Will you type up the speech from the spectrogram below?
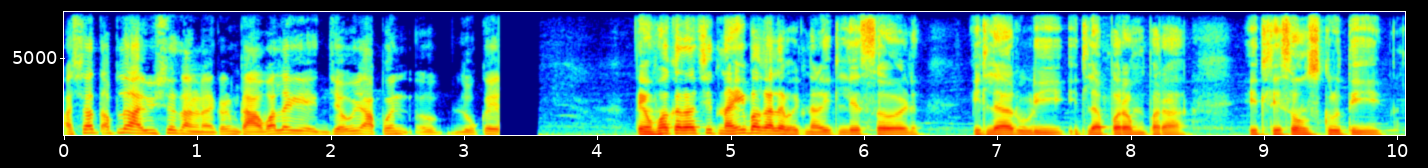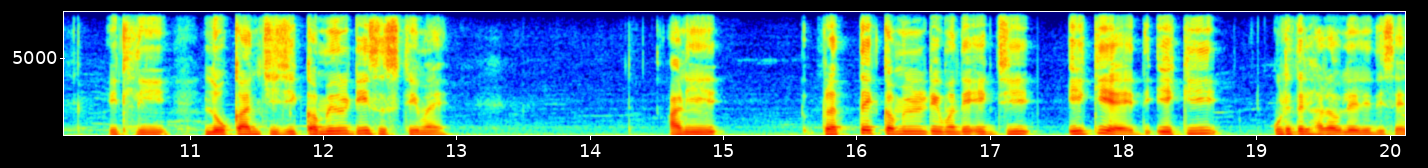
अशात आपलं आयुष्य जाणार आहे. कारण गावाला ज्यावेळी आपण लोक तेव्हा कदाचित नाही बघायला भेटणार इथले सण इथल्या रूढी इथल्या परंपरा इथली संस्कृती. इथली लोकांची जी कम्युनिटी सिस्टीम आहे आणि प्रत्येक कम्युनिटीमध्ये एक जी एकी आहे ती एकी कुठेतरी हरवलेली दिसेल.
